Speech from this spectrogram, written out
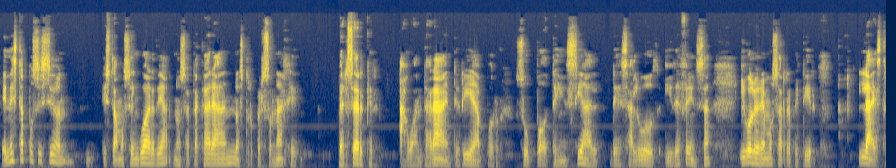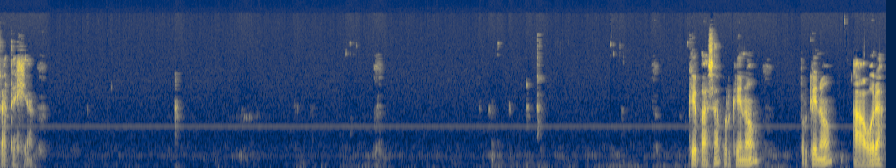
En esta posición estamos en guardia, nos atacarán, nuestro personaje Berserker aguantará en teoría por su potencial de salud y defensa y volveremos a repetir la estrategia. ¿Qué pasa? ¿Por qué no? ¿Por qué no? Ahora.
